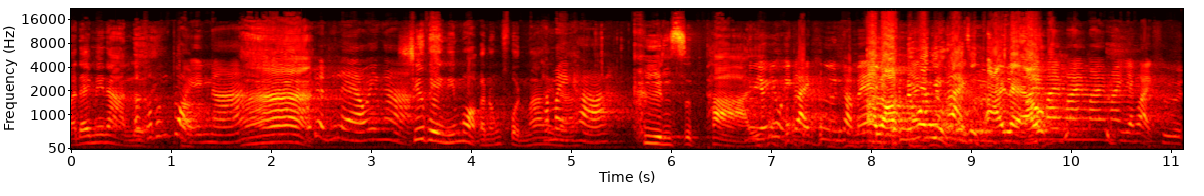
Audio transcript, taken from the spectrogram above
มาได้ไม่นานเลเออยเขาเพิ่งปล่อยเองนะอ่าเมื่อเดือนที่แล้วเองอะชื่อเพลงนี้เหมาะกับน้องฝนมากเลยทำไมนคะคืนสุดท้าย หนูยังอยู่อีกหลายคืนค่ะแม่อ๋อเหรอนึกว่าอยู่คืนสุดท้ายแล้วไม่ไม่ไม่ไม่ยังหลายคืน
